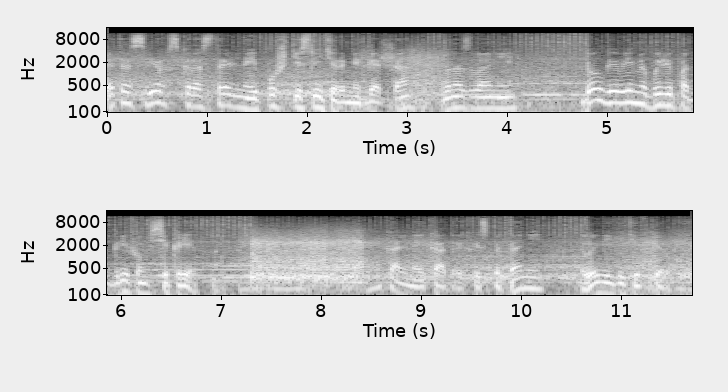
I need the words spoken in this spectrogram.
Это сверхскорострельные пушки с литерами ГШ в названии долгое время были под грифом «секретно». Уникальные кадры их испытаний вы видите впервые.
